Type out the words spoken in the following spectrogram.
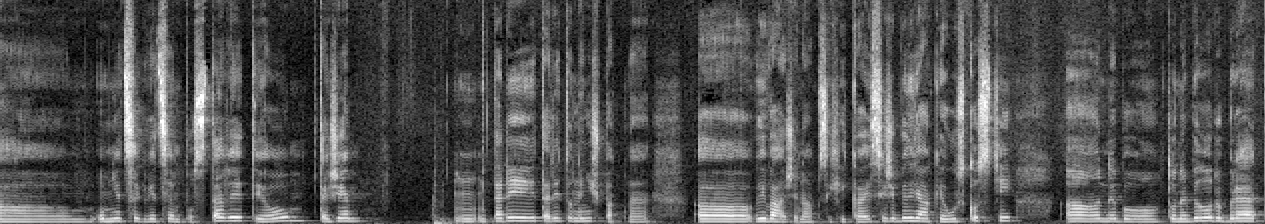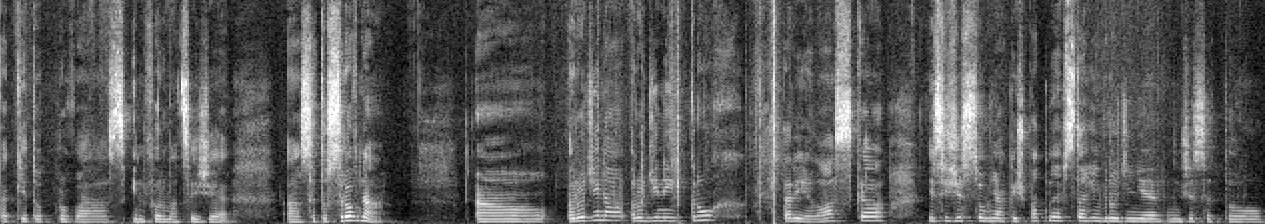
uh, umět se k věcem postavit, jo, takže um, tady, tady to není špatné uh, vyvážená psychika. Jestliže byly nějaké úzkosti uh, nebo to nebylo dobré, tak je to pro vás informace, že uh, se to srovná. Uh, rodina, rodinný kruh, tady je láska. Jestliže jsou nějaké špatné vztahy v rodině, může se to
